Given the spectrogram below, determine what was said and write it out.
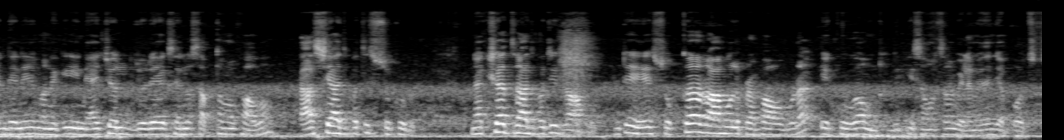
అంటేనే మనకి నేచురల్ జోడియాక్సన్లో సప్తమ భావం రాశ్యాధిపతి శుక్రుడు నక్షత్రాధిపతి రాహు. అంటే శుక్ర రాహుల ప్రభావం కూడా ఎక్కువగా ఉంటుంది ఈ సంవత్సరం వీళ్ళ మీద చెప్పవచ్చు.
